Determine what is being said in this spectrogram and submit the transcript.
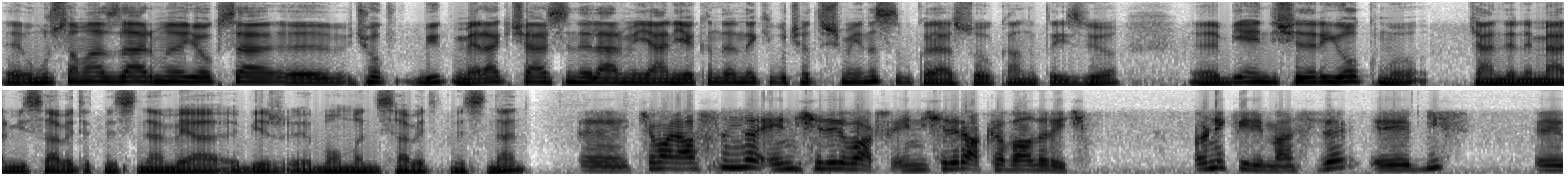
Umursamazlar mı yoksa çok büyük bir merak içerisindeler mi? Yani yakınlarındaki bu çatışmayı nasıl bu kadar soğukkanlıkla izliyor? Bir endişeleri yok mu? Kendilerine mermi isabet etmesinden veya bir e, bombanın isabet etmesinden? Ee, Kemal aslında endişeleri var. Endişeleri akrabaları için. Örnek vereyim ben size. Ee, biz e,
